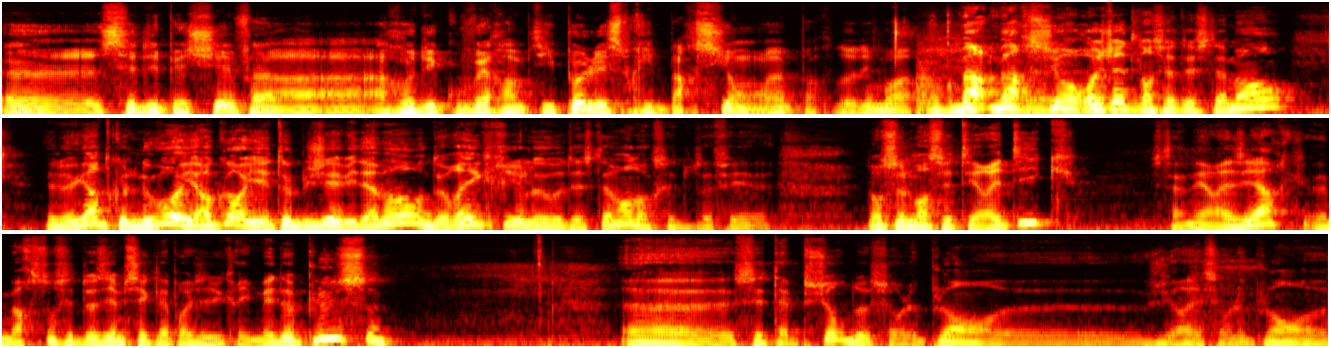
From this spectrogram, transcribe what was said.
euh, s'est dépêché, enfin a, redécouvert un petit peu l'esprit de Marcion, hein, pardonnez-moi. Donc Marcion euh, rejette l'Ancien Testament et ne garde que le Nouveau. Et encore, il est obligé évidemment de réécrire le Nouveau Testament. Donc c'est tout à fait. Non seulement c'est hérétique, c'est un hérésiarque. Marcion, c'est deuxième siècle après Jésus-Christ, mais de plus. Euh, c'est absurde sur le plan, euh, je dirais, sur le plan, euh,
